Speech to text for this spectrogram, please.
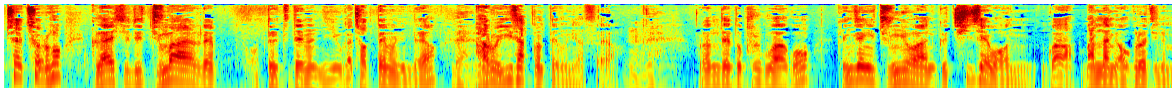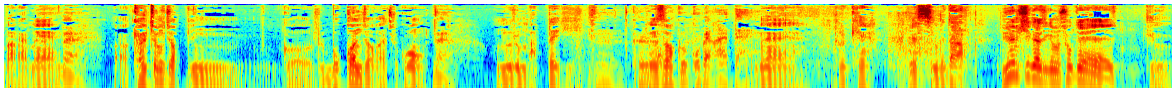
최초로 그 알실이 주말에 업데이트되는 이유가 저 때문인데요. 네. 바로 이 사건 때문이었어요. 네. 그런데도 불구하고 굉장히 중요한 그 취재원과 만남이 어그러지는 바람에 네. 어, 결정적인 거를 못 건져가지고 네. 오늘은 맛배기. 음, 그, 그래서 그 고백 안 했다. 네 그렇게 하겠습니다. UMC가 지금 소개해준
